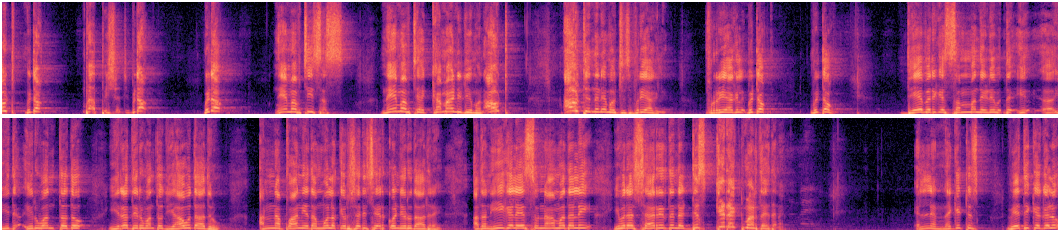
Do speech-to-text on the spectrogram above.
ಔಟ್ ಬಿಡೋ. ಪಿಶಾಚ್. ಬಿಡೋ. ಬಿಡೋ. Name of Jesus name of command demon out out in the name of Jesus free ಆಗಲಿ. ಫ್ರೀ ಆಗಲಿ. ಬಿಟ್ಟೋ ಬಿಟ್ಟೋ ದೇವರಿಗೆ ಸಂಬಂಧ ಇಡ ಇದು ಇರುವಂಥದ್ದು, ಇರದಿರುವಂಥದ್ದು ಯಾವುದಾದರೂ ಅನ್ನ ಪಾನೀಯದ ಮೂಲಕ ಇವರು ಸರಿ ಸೇರಿಕೊಂಡಿರುವುದಾದರೆ ಅದನ್ನು ಈಗಲೇ ಸುನಾಮದಲ್ಲಿ ನಾಮದಲ್ಲಿ ಇವರ ಶರೀರದಿಂದ ಡಿಸ್ಕನೆಕ್ಟ್ ಮಾಡ್ತಾ ಇದ್ದಾನೆ. ಎಲ್ಲ ನೆಗೆಟಿವ್ ವೇದಿಕೆಗಳು,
